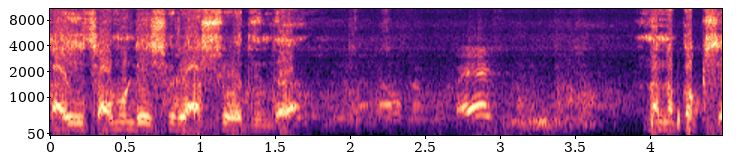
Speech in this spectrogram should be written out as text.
ತಾಯಿ ಚಾಮುಂಡೇಶ್ವರಿ ಆಶೀರ್ವಾದದಿಂದ ನನ್ನ ಪಕ್ಷ,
